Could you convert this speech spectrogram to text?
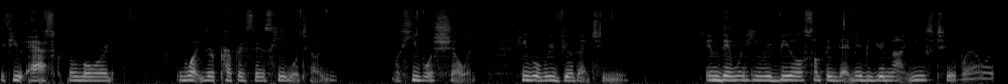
if you ask the Lord what your purpose is, He will tell you, or He will show it. He will reveal that to you. And then when He reveals something that maybe you're not used to, well,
